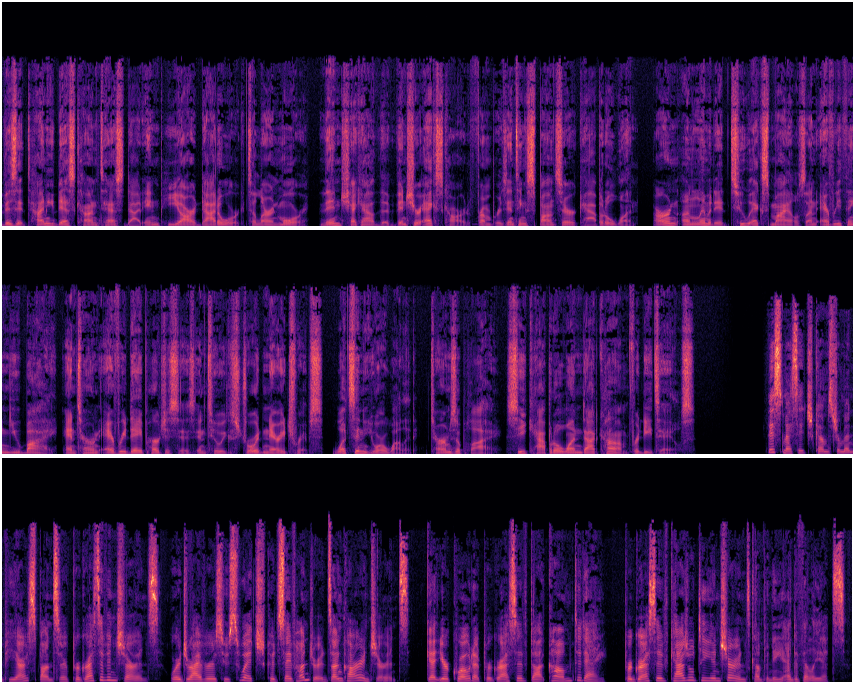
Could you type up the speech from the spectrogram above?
Visit tinydeskcontest.npr.org to learn more. Then check out the Venture X card from presenting sponsor Capital One. Earn unlimited 2x miles on everything you buy and turn everyday purchases into extraordinary trips. What's in your wallet? Terms apply. See CapitalOne.com for details. This message comes from NPR sponsor Progressive Insurance, where drivers who switch could save hundreds on car insurance. Get your quote at progressive.com today. Progressive Casualty Insurance Company and Affiliates.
